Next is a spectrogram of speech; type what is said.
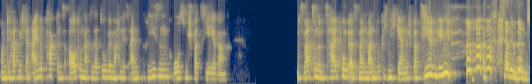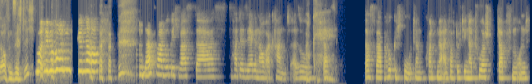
Und er hat mich dann eingepackt ins Auto und hat gesagt, so, wir machen jetzt einen riesengroßen Spaziergang. Das war zu einem Zeitpunkt, als mein Mann wirklich nicht gerne spazieren ging. Vor dem Hund offensichtlich. Vor dem Hund, genau. Und das war wirklich was, das hat er sehr genau erkannt. Also okay. das das war wirklich gut. Dann konnten wir einfach durch die Natur stapfen und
